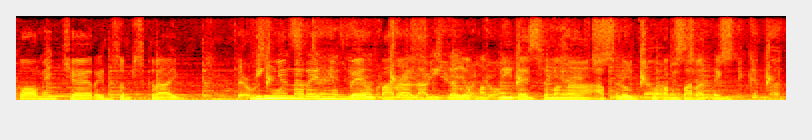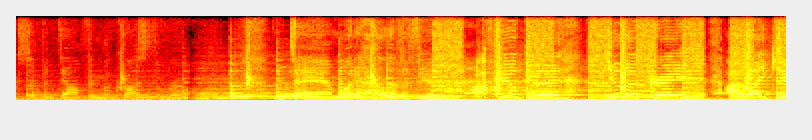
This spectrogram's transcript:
comment, share, and subscribe. Ding nyo na rin yung bell para lagi kayong updated sa mga uploads ko pang parating. Damn, what a hell of a view. I feel good, you look great. I like you.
